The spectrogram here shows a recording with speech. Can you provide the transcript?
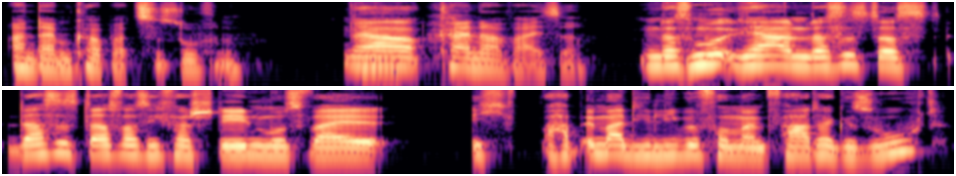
an deinem Körper zu suchen. Ja. In keiner Weise. Und das muss, ja, und das ist das, das ist das, was ich verstehen muss, weil ich habe immer die Liebe von meinem Vater gesucht.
